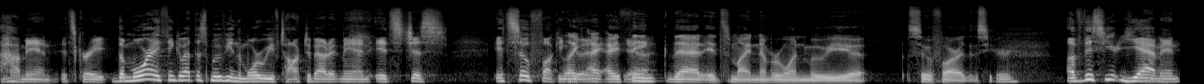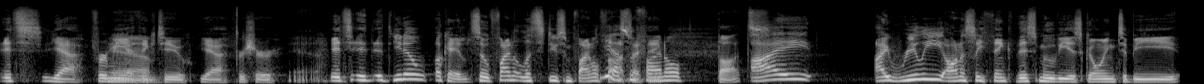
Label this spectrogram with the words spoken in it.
ah man, it's great. The more I think about this movie and the more we've talked about it, man, it's just it's so fucking Like good. I, I Yeah. think that it's my number one movie uh, so far this year. of this year yeah man it's yeah for me i think too yeah for sure Yeah. it's it, it you know okay so final let's do some final thoughts. Yeah, some I think. final thoughts. i i really honestly think this movie is going to be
